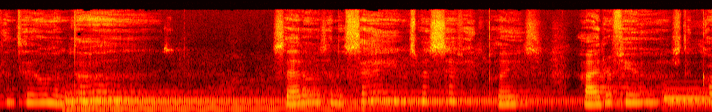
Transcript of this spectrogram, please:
until the dust settles in the same specific place. I'd refuse to go.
